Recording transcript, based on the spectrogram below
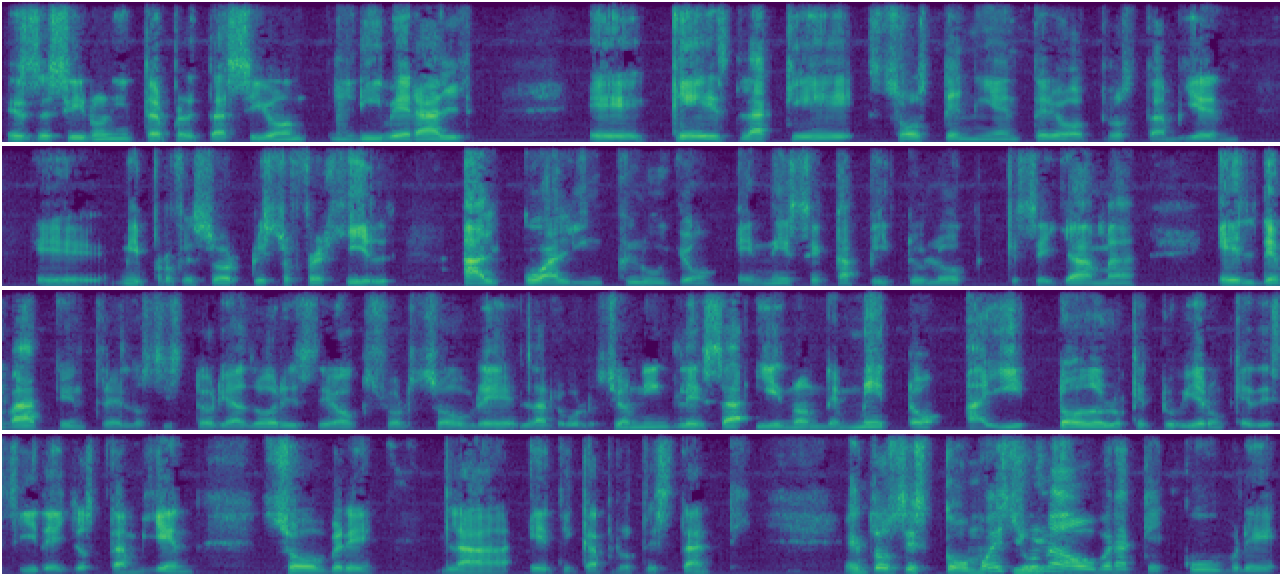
es decir, una interpretación liberal eh, que es la que sostenía, entre otros, también eh, mi profesor Christopher Hill, al cual incluyo en ese capítulo que se llama El debate entre los historiadores de Oxford sobre la Revolución Inglesa y en donde meto ahí todo lo que tuvieron que decir ellos también sobre la ética protestante. Entonces, como es una obra que cubre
